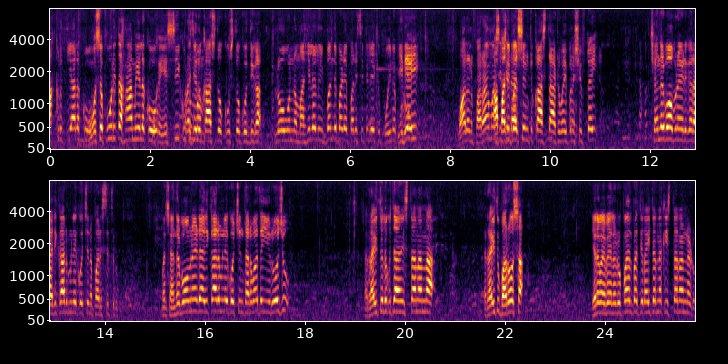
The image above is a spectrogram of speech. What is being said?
ఆకృత్యాలకు మోసపూరిత హామీలకు ఒక ఎస్సీ ప్రజలు కాస్తో కూస్తో కొద్దిగా లో ఉన్న మహిళలు ఇబ్బంది పడే పరిస్థితిలోకి పోయినప్పుడు ఇదే వాళ్ళని పరామర్శ పది పర్సెంట్ కాస్త అటువైపున షిఫ్ట్ అయ్యి చంద్రబాబు నాయుడు గారు అధికారంలోకి వచ్చిన పరిస్థితులు. మరి చంద్రబాబు నాయుడు అధికారంలోకి వచ్చిన తర్వాత ఈరోజు రైతులకు తాను ఇస్తానన్న రైతు భరోసా. ఇరవై వేల రూపాయలు ప్రతి రైతన్నకి ఇస్తానన్నాడు.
